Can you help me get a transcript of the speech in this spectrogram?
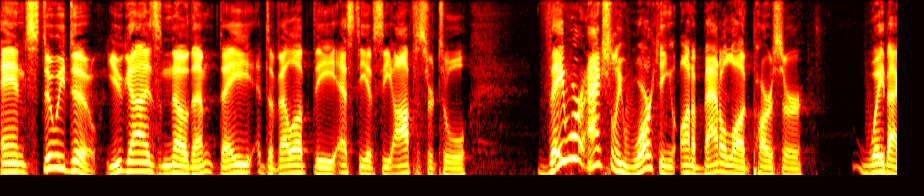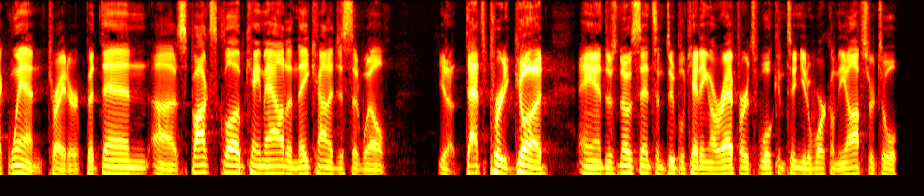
and Stewie Do, you guys know them. They developed the STFC officer tool. They were actually working on a battle log parser way back when, Trader. But then uh, Spock's Club came out and they kind of just said, well, you know, that's pretty good. And there's no sense in duplicating our efforts. We'll continue to work on the officer tool.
